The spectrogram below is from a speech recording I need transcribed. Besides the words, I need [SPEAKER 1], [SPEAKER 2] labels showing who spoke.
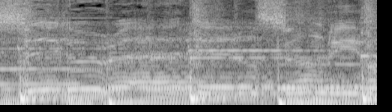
[SPEAKER 1] cigarette, it'll soon be.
